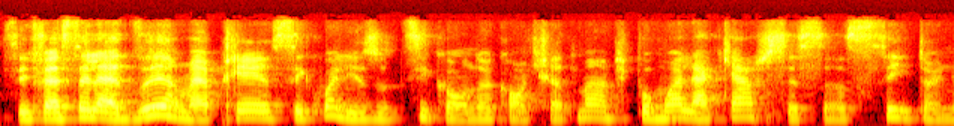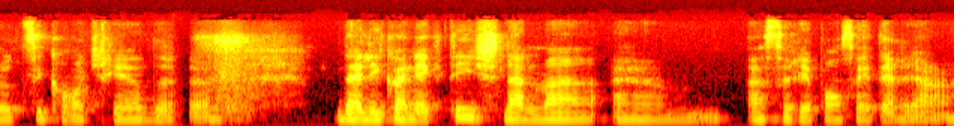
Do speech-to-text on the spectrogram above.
C'est facile à dire, mais après, c'est quoi les outils qu'on a concrètement? Puis pour moi, la cache, c'est ça. C'est un outil concret d'aller connecter finalement euh, à ces réponses intérieures.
